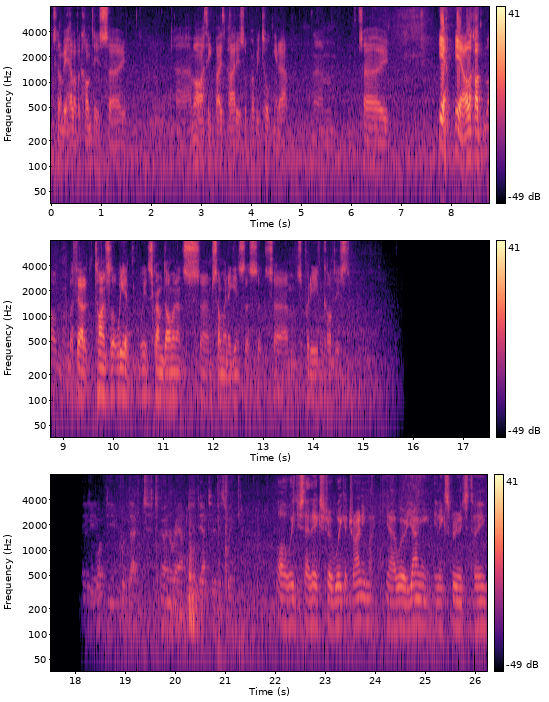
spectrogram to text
it's going to be a hell of a contest. So, um, oh, I think both parties were probably talking it up. Um, so, yeah, yeah. Look, I, I felt at times that we had we had scrum dominance. Um, some went against us. It's um, it's a pretty even contest. What do you put that turnaround down to this week? Oh, we just had extra week of training, mate. You know, we're a young, inexperienced team.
